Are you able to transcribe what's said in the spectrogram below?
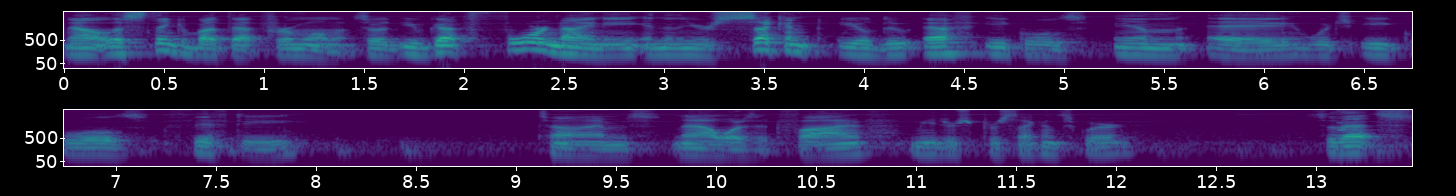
Now let's think about that for a moment. So you've got 490, and then your second, you'll do F equals MA, which equals 50 times, now what is it, 5 meters per second squared? So that's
